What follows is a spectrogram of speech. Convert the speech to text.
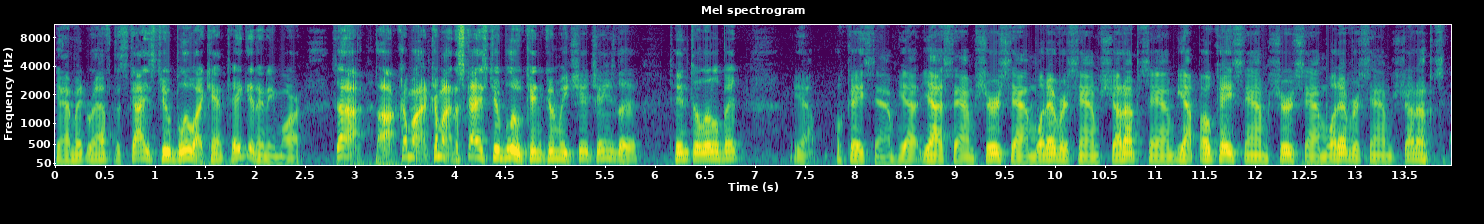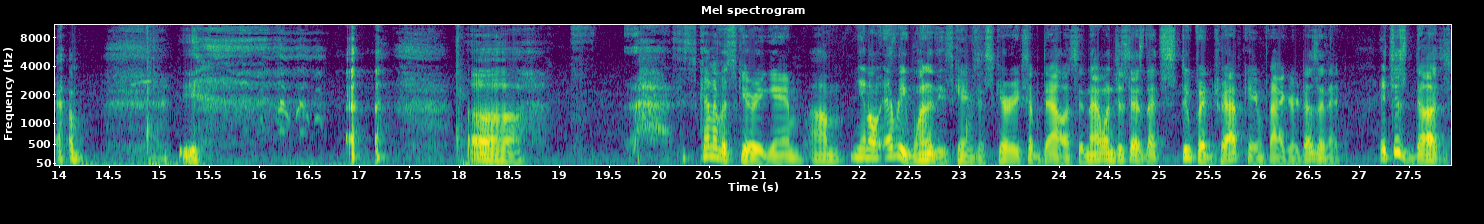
Damn it, ref! The sky's too blue. I can't take it anymore. Ah, oh, come on, come on. The sky's too blue. Can can we change the tint a little bit? Yeah. Okay, Sam. Yeah, yeah, Sam. Sure, Sam. Whatever, Sam. Shut up, Sam. Yep. Okay, Sam. Sure, Sam. Whatever, Sam. Shut up, Sam. yeah. uh, it's kind of a scary game. Um, you know, every one of these games is scary except Dallas, and that one just has that stupid trap game factor, doesn't it? It just does.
